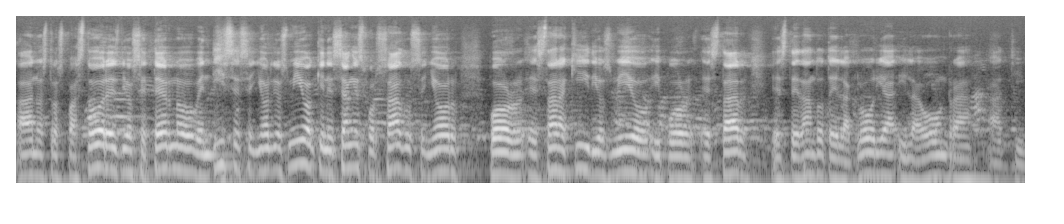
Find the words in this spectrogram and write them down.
a nuestros pastores, Dios eterno. Bendice, Señor, Dios mío, a quienes se han esforzado, Señor, por estar aquí, Dios mío, y por estar este, dándote la gloria y la honra a ti.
